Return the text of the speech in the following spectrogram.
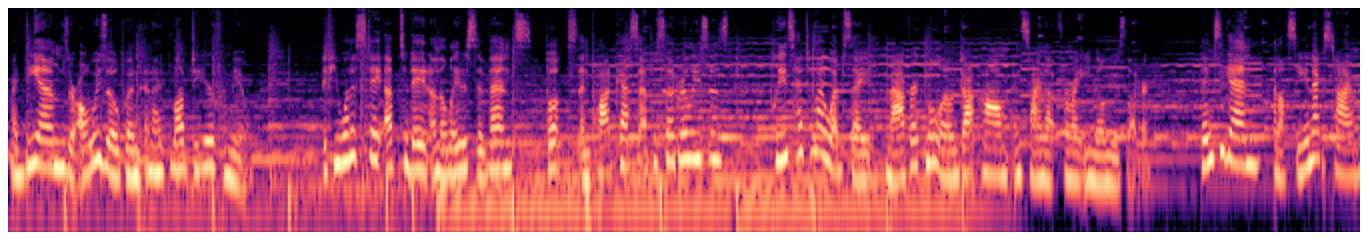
My DMs are always open, and I'd love to hear from you. If you want to stay up to date on the latest events, books, and podcast episode releases, please head to my website, maverickmalone.com, and sign up for my email newsletter. Thanks again, and I'll see you next time.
